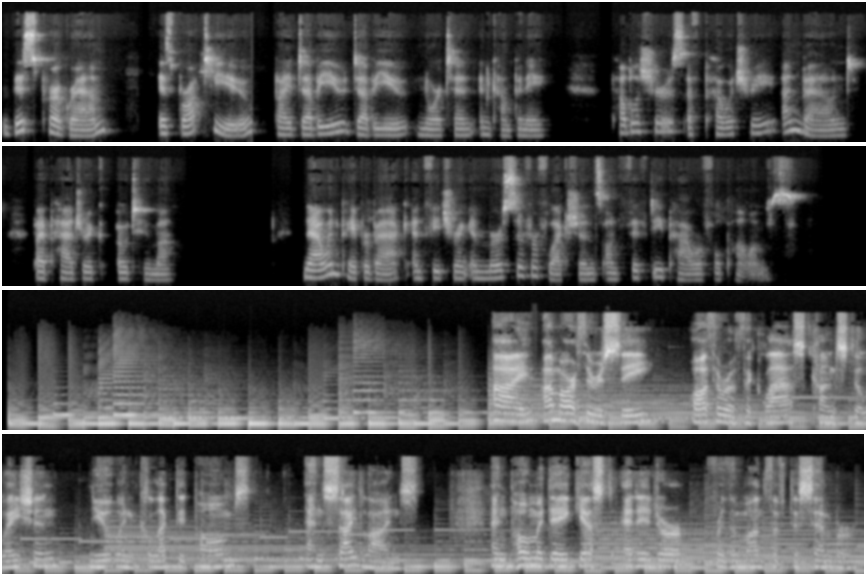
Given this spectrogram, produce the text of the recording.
This program is brought to you by W. W. Norton and Company, publishers of Poetry Unbound by Padraig Ó Tuama. Now in paperback and featuring immersive reflections on 50 powerful poems. Hi, I'm Arthur Sze, author of The Glass Constellation, New and Collected Poems, and Sightlines, and Poem a Day guest editor for the month of December.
